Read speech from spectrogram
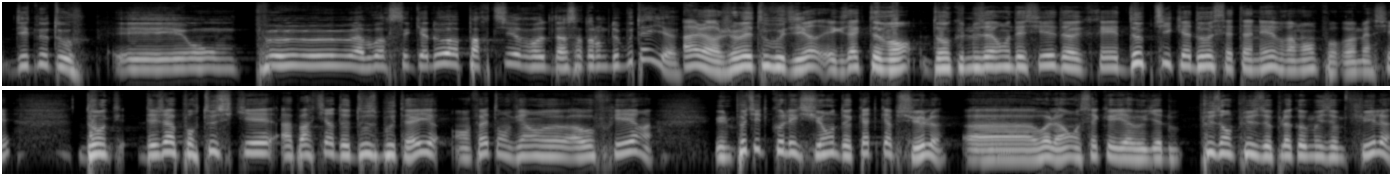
dites-nous tout. Et on peut avoir ces cadeaux à partir d'un certain nombre de bouteilles Alors, je vais tout vous dire, exactement. Donc, nous avons décidé de créer deux petits cadeaux cette année, vraiment pour remercier. Donc, déjà, pour tout ce qui est à partir de 12 bouteilles, en fait, on vient euh, à offrir une petite collection de 4 capsules. Euh, voilà, on sait qu'il y, a de plus en plus de placomysiophiles.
